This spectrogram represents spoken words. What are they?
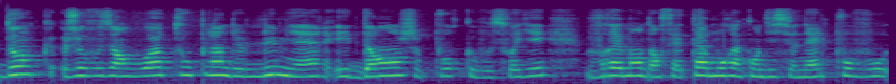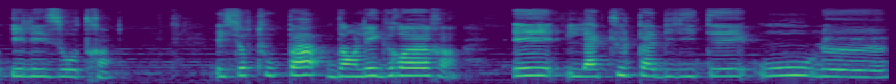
Donc je vous envoie tout plein de lumière et d'anges pour que vous soyez vraiment dans cet amour inconditionnel pour vous et les autres. Et surtout pas dans l'aigreur et la culpabilité ou le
